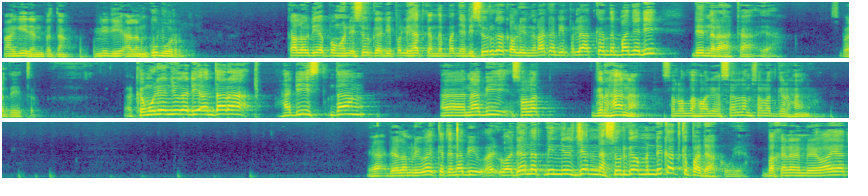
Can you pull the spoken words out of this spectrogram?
pagi dan petang. Ini di alam kubur. Kalau dia penghuni surga diperlihatkan tempatnya di surga, kalau di neraka diperlihatkan tempatnya di di neraka ya. Seperti itu. Kemudian juga di antara hadis tentang uh, Nabi salat gerhana sallallahu alaihi wasallam salat gerhana. Ya, dalam riwayat kata Nabi wadanat minil jannah surga mendekat kepadaku ya. Bahkan dalam riwayat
